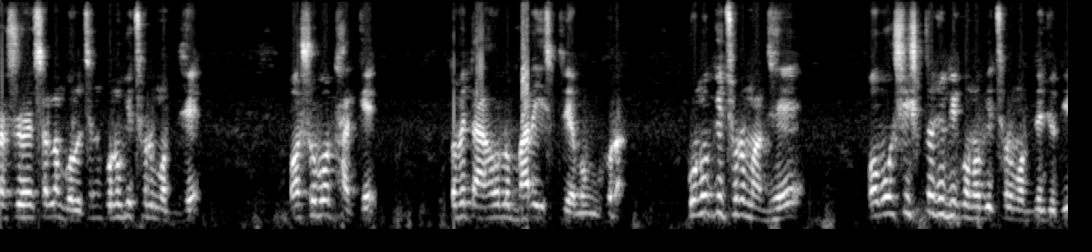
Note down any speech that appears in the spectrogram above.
রসুল সাল্লাম বলেছেন কোনো কিছুর মধ্যে অশুভ থাকে, তবে তা হলো বাড়ি, স্ত্রী এবং ঘোড়া। কোনো কিছুর মাঝে অবশিষ্ট যদি কোনো কিছুর মধ্যে যদি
